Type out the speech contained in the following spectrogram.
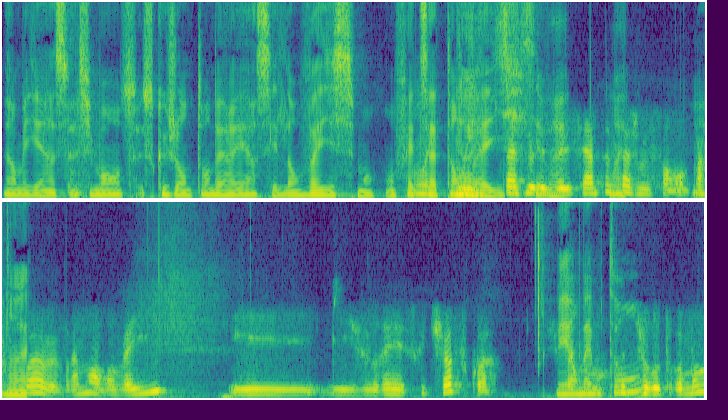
Non, mais il y a un sentiment, ce que j'entends derrière, c'est l'envahissement. En fait, ça t'envahit. c'est un peu ça, je me sens parfois vraiment envahie et, je voudrais switch off, quoi. Mais en même temps, autrement,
